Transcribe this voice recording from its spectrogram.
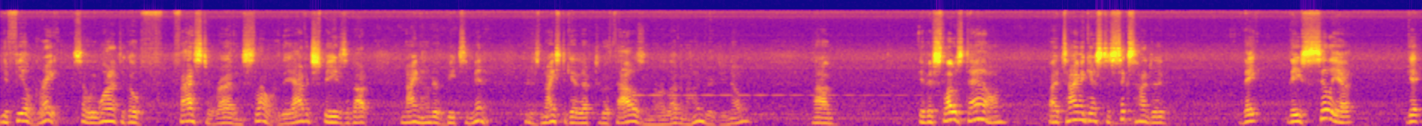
you feel great. So we want it to go faster rather than slower. The average speed is about 900 beats a minute. But it's nice to get it up to 1,000 or 1,100, you know? Um, if it slows down, by the time it gets to 600, they, these cilia get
